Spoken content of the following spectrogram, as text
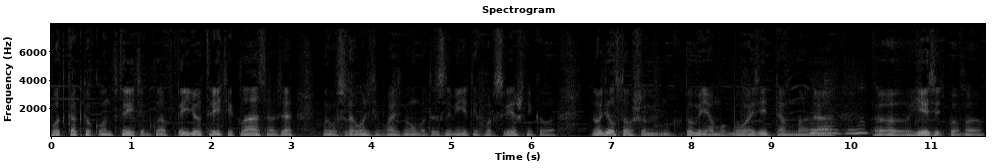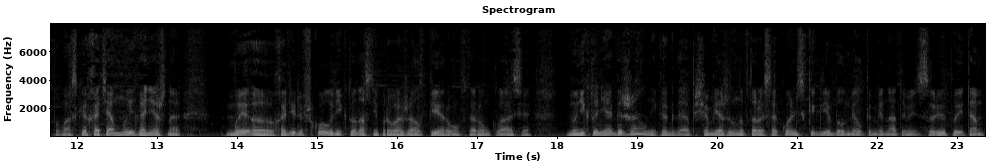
вот как только он в третьем классе, перейдет в третий класс, мы его с удовольствием возьмем в этот знаменитый хор Свешникова. Но дело в том, что кто меня мог бы возить там, угу, да, угу. ездить по, по, по Москве. Хотя мы, конечно, мы э, ходили в школу, никто нас не провожал в первом, втором классе, но никто не обижал никогда. Причем я жил на второй Сокольнике, где был мелкомбинат имени Сурюпа, и там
